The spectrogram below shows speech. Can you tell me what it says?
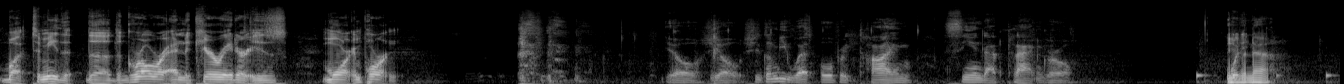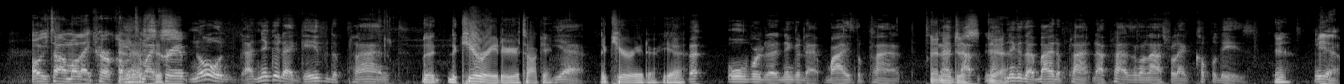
but to me, the, the the grower and the curator is more important. Yo, yo, she's gonna be wet over time seeing that plant grow. Even that. Oh, you talking about like her coming Yeah, to my just- crib? No, that nigga that gave the plant, The the curator you're talking. yeah, The curator. Yeah. bet over the nigga that buys the plant. And that, it just- that, that yeah. nigga that buy the plant, that plant's gonna last for like a couple days. Yeah. Yeah,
